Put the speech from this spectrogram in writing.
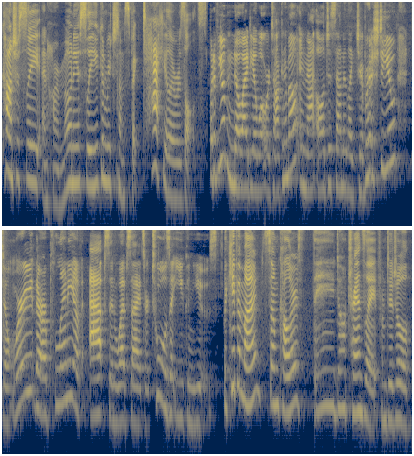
consciously and harmoniously, you can reach some spectacular results. But if you have no idea what we're talking about and that all just sounded like gibberish to you, don't worry, there are plenty of apps and websites or tools that you can use. But keep in mind, some colors, they don't translate from digital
